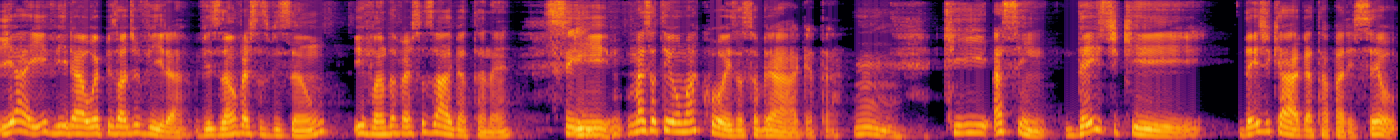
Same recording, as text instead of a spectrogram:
E aí vira, o episódio vira Visão versus Visão e Wanda versus Agatha, né? Sim. E, mas eu tenho uma coisa sobre a Agatha. Hum. Que, assim, desde que desde que a Agatha apareceu,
